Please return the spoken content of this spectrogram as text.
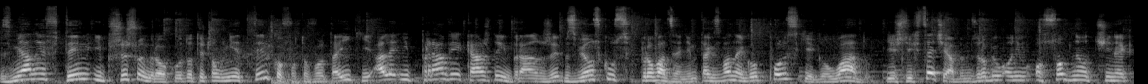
Zmiany w tym i przyszłym roku dotyczą nie tylko fotowoltaiki, ale i prawie każdej branży w związku z wprowadzeniem tzw. Tak polskiego ładu. Jeśli chcecie, abym zrobił o nim osobny odcinek,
